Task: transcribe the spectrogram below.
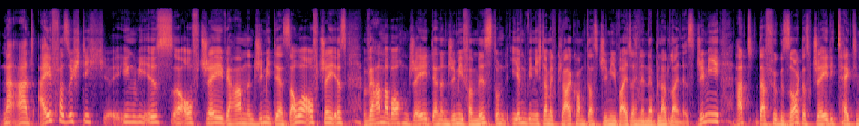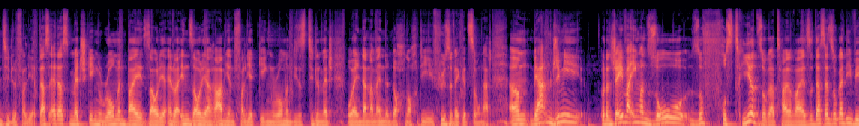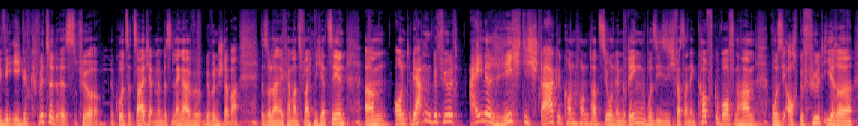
eine Art eifersüchtig äh, irgendwie ist äh, auf Jay. Wir haben einen Jimmy, der sauer auf Jay ist. Wir haben aber auch einen Jay, der einen Jimmy vermisst und irgendwie nicht damit klarkommt, dass Jimmy weiterhin in der Bloodline ist. Jimmy hat dafür gesorgt, dass Jay die Tag Team Titel verliert, dass er das Match gegen Roman bei Saudi oder in Saudi Arabien verliert gegen Roman dieses Titelmatch, wo er ihn dann am Ende doch noch die Füße weggezogen hat. Ähm, wir hatten Jimmy oder Jay war irgendwann so, so frustriert sogar teilweise, dass er sogar die WWE gequittet ist für eine kurze Zeit. Ich habe mir ein bisschen länger gewünscht, aber so lange kann man es vielleicht nicht erzählen. Ähm, und wir hatten gefühlt eine richtig starke Konfrontation im Ring, wo sie sich was an den Kopf geworfen haben, wo sie auch gefühlt ihre,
